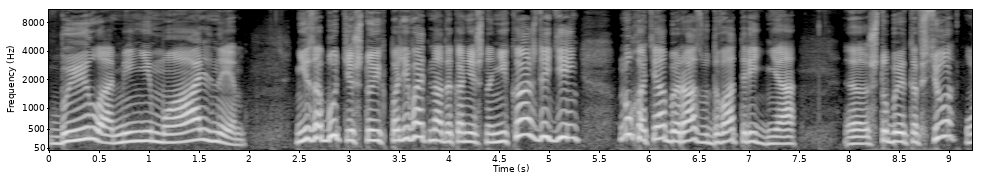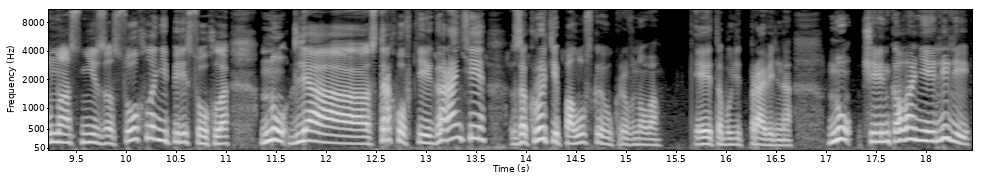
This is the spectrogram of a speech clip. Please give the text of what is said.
было минимальным. Не забудьте, что их поливать надо, конечно, не каждый день, ну хотя бы раз в 2-3 дня э, чтобы это все у нас не засохло, не пересохло. Ну, для страховки и гарантии закройте полоской укрывного и это будет правильно. Ну, черенкование лилий,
